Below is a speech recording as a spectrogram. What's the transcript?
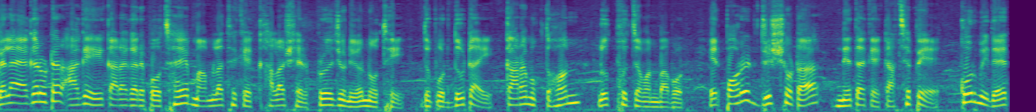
বেলা এগারোটার আগেই কারাগারে পৌঁছায় মামলা থেকে খালাসের প্রয়োজনীয় নথি। দুপুর দুটায় কারামুক্ত হন লুৎফুজ্জামান বাবর। এর পরের দৃশ্যটা নেতাকে কাছে পেয়ে কর্মীদের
